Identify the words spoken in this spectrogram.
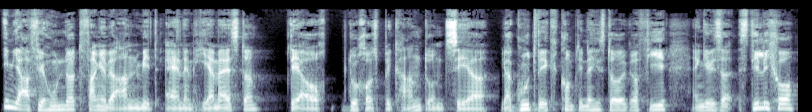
Im Jahr 400 fangen wir an mit einem Heermeister, der auch durchaus bekannt und sehr ja, gut wegkommt in der Historiografie, ein gewisser Stilicho.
